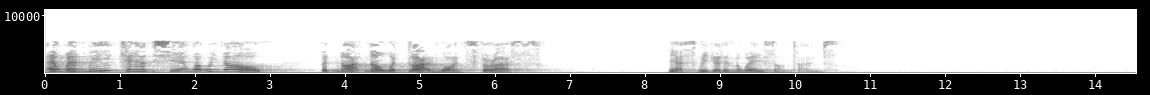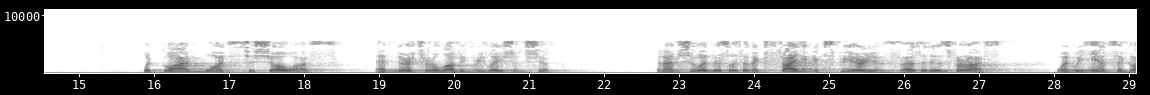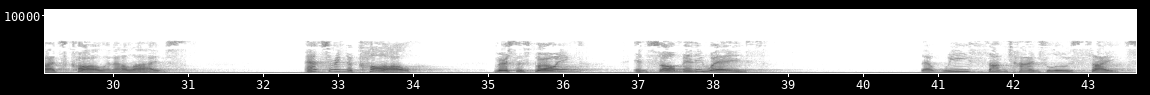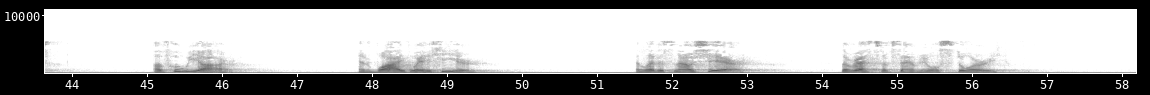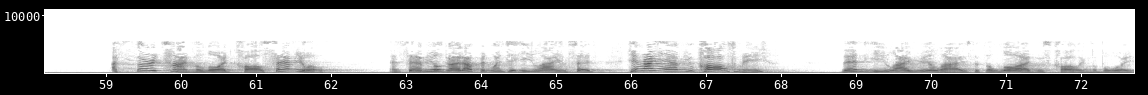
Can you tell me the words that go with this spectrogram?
And when we can share what we know, but not know what God wants for us. Yes, we get in the way sometimes. What God wants to show us and nurture a loving relationship. And I'm sure this was an exciting experience, as it is for us, when we answer God's call in our lives. Answering a call versus growing in so many ways that we sometimes lose sight of who we are and why we're here. And let us now share the rest of Samuel's story. A third time the Lord called Samuel. And Samuel got up and went to Eli and said, Here I am, you called me. Then Eli realized that the Lord was calling the boy.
